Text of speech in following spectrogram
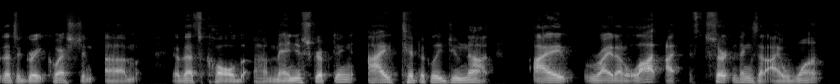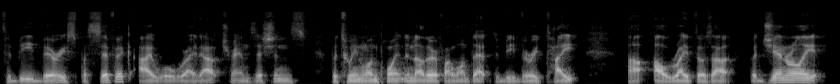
That's a great question. Um, that's called uh, manuscripting. I typically do not. I write out a lot. I, certain things that I want to be very specific, I will write out transitions between one point and another. If I want that to be very tight, uh, I'll write those out. But generally,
